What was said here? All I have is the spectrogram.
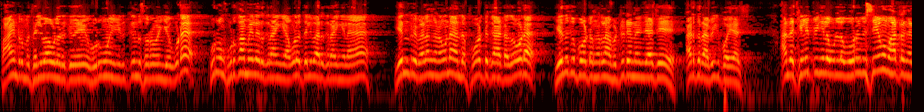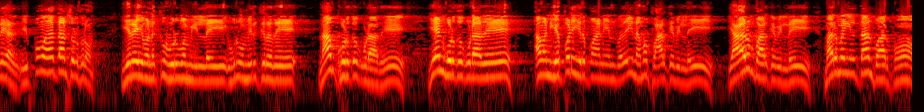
பாயிண்ட் ரொம்ப தெளிவாவில் இருக்குது. உருவம் இருக்குன்னு சொல்றவங்க கூட உருவம் கொடுக்காமையில இருக்கிறாங்க. அவ்வளவு தெளிவா இருக்கிறாங்களே. என்று விளங்கினவுடனே அந்த போட்டு காட்டதோட எதுக்கு போட்டோங்கிறலாம் விட்டுட்டு நினைஞ்சாச்சு அடுத்த ரவிக்கு போயாச்சு. அந்த கிளிப்பிங்கில உள்ள ஒரு விஷயமும் மாற்றம் கிடையாது. இப்பவும் அதைத்தான் சொல்கிறோம். இறைவனுக்கு உருவம் இல்லை உருவம் இருக்கிறது. நாம் கொடுக்க கூடாது ஏன் கொடுக்க கூடாது அவன் எப்படி இருப்பான் என்பதை நம்ம பார்க்கவில்லை. யாரும் பார்க்கவில்லை. மறுமையில் தான் பார்ப்போம்.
